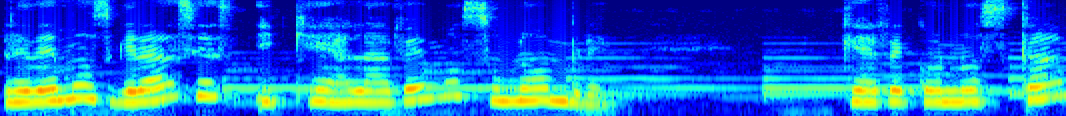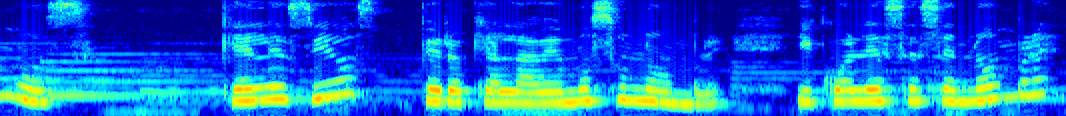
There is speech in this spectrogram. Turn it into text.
le demos gracias y que alabemos su nombre, que reconozcamos que Él es Dios, pero que alabemos su nombre. ¿Y cuál es ese nombre?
